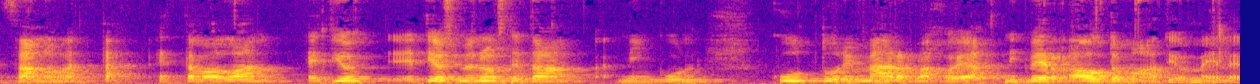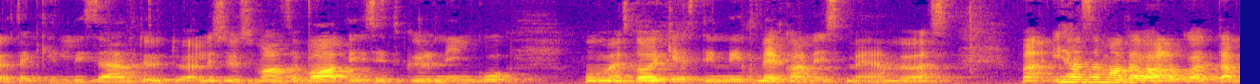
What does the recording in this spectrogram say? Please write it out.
sanoa, että, että tavallaan, että jos, että jos me nostetaan niin kuin kulttuurimäärärahoja, niin per automaatio meillä jotenkin lisääntyy työllisyys, vaan se vaatii sitten kyllä niin kuin, mun mielestä oikeasti niitä mekanismeja myös. Mä ihan samalla tavalla kuin, että,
